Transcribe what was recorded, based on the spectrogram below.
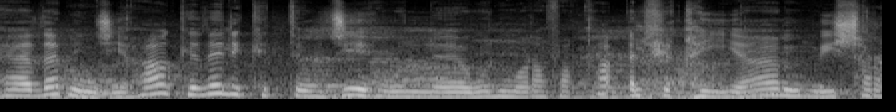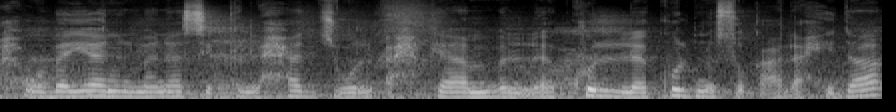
هذا من جهة. كذلك التوجيه وال- والمرافقة الفقهية بشرح وبيان المناسك الحج والأحكام كل كل نسك على حدة.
